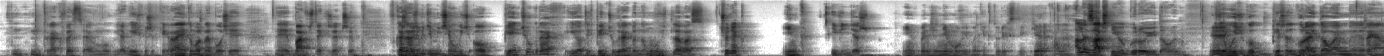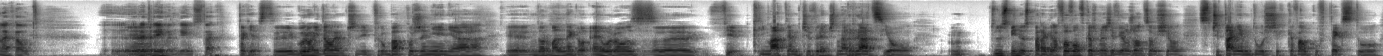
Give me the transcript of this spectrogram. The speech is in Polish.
taka kwestia. Jak mieliśmy szybkie granie, to można było się e, bawić w takie rzeczy. W każdym razie będziemy dzisiaj mówić o pięciu grach i o tych pięciu grach będą mówić dla Was Czuniek, Ink, i windiarz. Ink będzie nie mówił o niektórych z tych gier, ale ale zacznij o górą i dołem. Będziemy mówić go, pierwsze góra i dołem, Ryan Lockout, Red Raven Games, tak? tak jest. Y, Górą i dołem, czyli próba pożenienia y, normalnego euro z y, klimatem, czy wręcz narracją plus minus paragrafową, w każdym razie wiążącą się z czytaniem dłuższych kawałków tekstu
